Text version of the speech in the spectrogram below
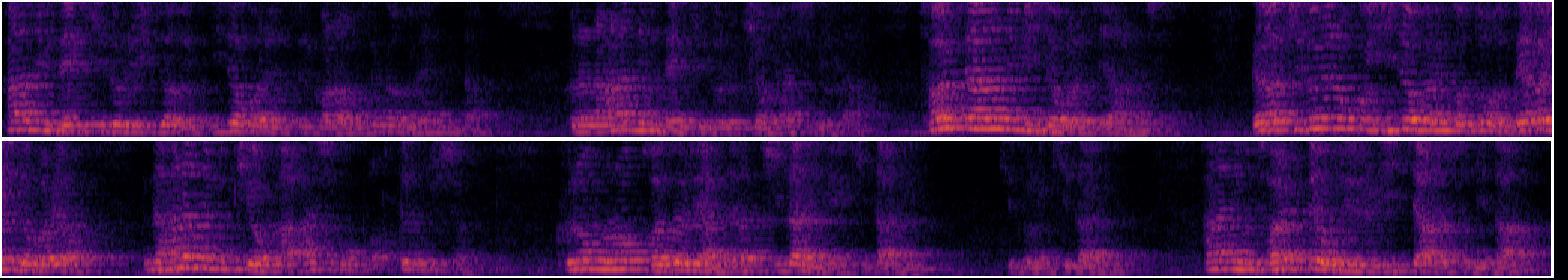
하나님이 내 기도를 잊어, 잊어버렸을 거라고 생각을 합니다. 그러나 하나님은 내 기도를 기억하십니다. 절대 하나님이 잊어버리지 않으셔. 내가 기도해놓고 잊어버린 것도 내가 잊어버려. 근데 하나님은 기억하시고 꼭 들어주셔. 그러므로 거절이 아니라 기다림이에요. 기다림. 기도는 기다림. 하나님은 절대 우리를 잊지 않으십니다.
